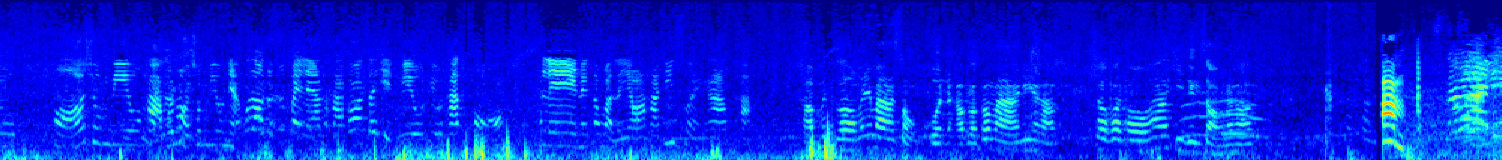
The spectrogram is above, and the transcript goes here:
ดูหอชมวิวค่ะบนหอชมวิวเนี่ยเมื่อเราเดินขึ้นไปแล้วนะคะ ก็จะเห็นวิวทิวทัศน์ของทะเลในจังหวัดระยองนะคะที่สวยงามค่ะ ครับเราไม่ได้มาสองคนนะครับ เราก็มานี่นะครับ ชกท5ขีด12 นะครับสวัสดี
